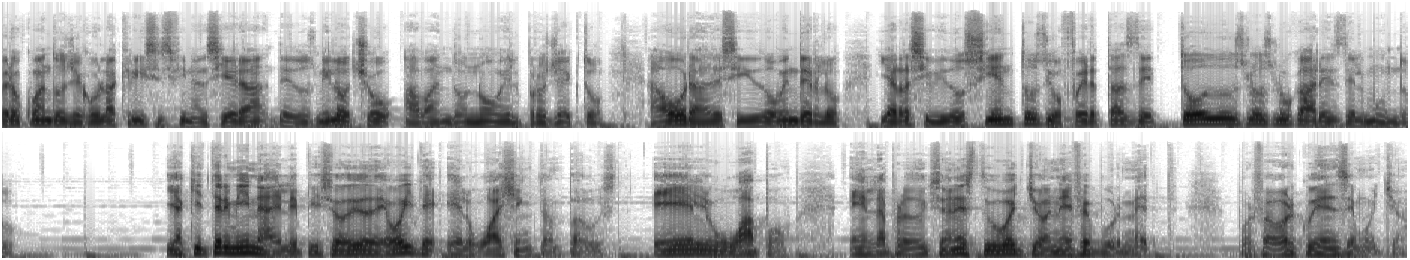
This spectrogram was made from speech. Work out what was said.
pero cuando llegó la crisis financiera de 2008 abandonó el proyecto. Ahora ha decidido venderlo y ha recibido cientos de ofertas de todos los lugares del mundo. Y aquí termina el episodio de hoy de El Washington Post. El guapo. En la producción estuvo John F. Burnett. Por favor, cuídense mucho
